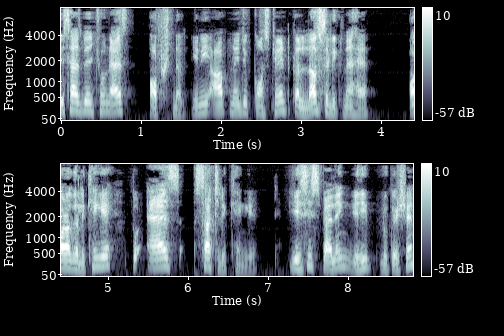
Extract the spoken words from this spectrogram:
this has been shown as optional یعنی آپ نے جو کانسٹنٹ کا لفظ لکھنا ہے اور اگر لکھیں گے تو ایز سچ لکھیں گے یہی اسپیلنگ یہی لوکیشن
